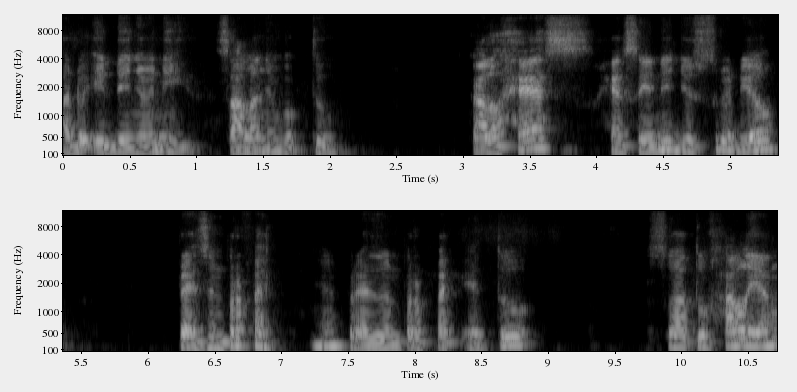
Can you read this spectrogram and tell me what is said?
ada ide-nya ini. Salahnya verb to. Kalau has, has ini justru dia present perfect. Ya, present perfect itu suatu hal yang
